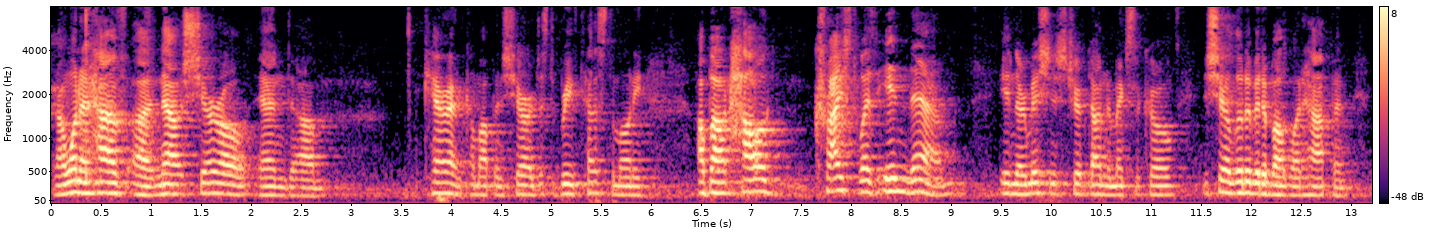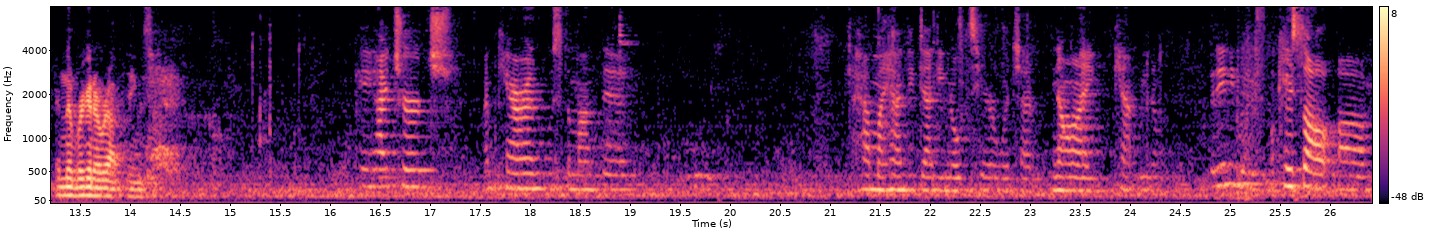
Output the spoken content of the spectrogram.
And I want to have uh, now Cheryl and um, Karen come up and share just a brief testimony about how Christ was in them in their mission trip down to Mexico. Just share a little bit about what happened, and then we're going to wrap things up. Okay, hi, church. I'm Karen Bustamante. I have my handy dandy notes here, which I now I can't read them. But anyways, okay, so um,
